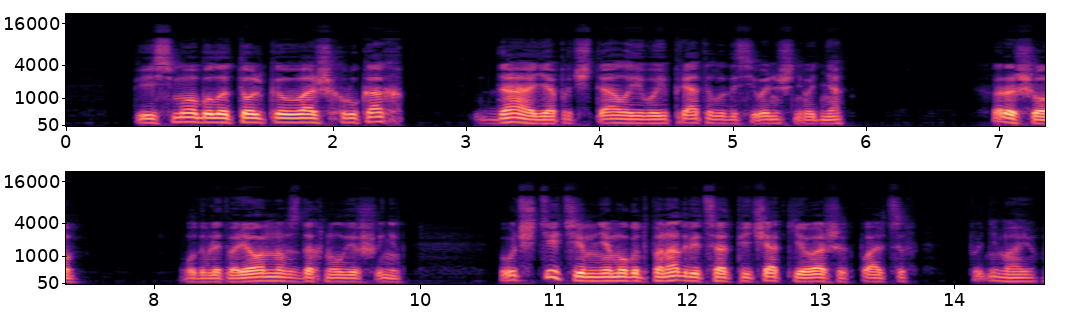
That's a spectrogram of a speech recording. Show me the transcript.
— Письмо было только в ваших руках? — Да, я прочитала его и прятала до сегодняшнего дня. — Хорошо, — удовлетворенно вздохнул Вершинин. — Учтите, мне могут понадобиться отпечатки ваших пальцев. — Понимаю.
